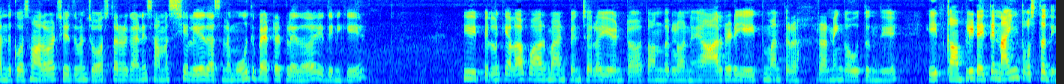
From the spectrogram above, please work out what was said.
అందుకోసం అలవాటు చేద్దామని చూస్తాడు కానీ సమస్య లేదు. అసలు మూతి పెట్టట్లేదు దీనికి. ఈ పిల్లకి ఎలా పాలు పెంచాలో ఏంటో తొందరలోనే. ఆల్రెడీ ఎయిత్ మంత్ రన్నింగ్ అవుతుంది. ఎయిత్ కంప్లీట్ అయితే నైన్త్ వస్తుంది.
